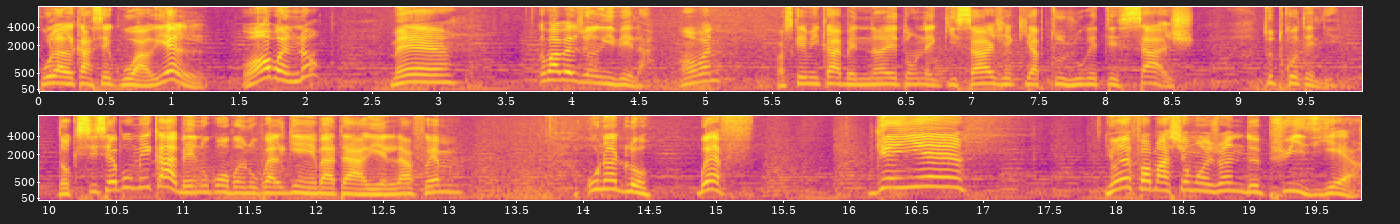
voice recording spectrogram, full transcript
pou lal kase kou Ariel. Ou anpwen nou? Men, ou pa bezon rive la. Anpwen? Paske Mika Ben nan eton ek ki saj e ki ap toujou ete saj. Tout kote liye. Donk si se pou Mika Ben nou kompren nou pral gen yon bata a riel la frem. Ou nan dlo. Bref. Genyen. Yon informasyon mwen jwen depuy zyer.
